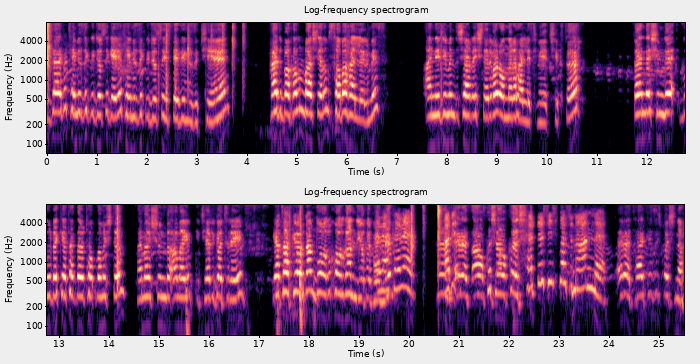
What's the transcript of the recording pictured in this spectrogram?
Güzel bir temizlik videosu geliyor. Temizlik videosu istediğiniz için. Hadi bakalım başlayalım. Sabah hallerimiz. Anneciğimin dışarıda işleri var. Onları halletmeye çıktı. Ben de şimdi buradaki yatakları toplamıştım. Hemen şunu da alayım. içeri götüreyim. Yatak yorgan doğru korgan diyor efendim. Evet evet. Ha, Hadi. Evet alkış alkış. Hep de siz başına anne. Evet herkes iş başına.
